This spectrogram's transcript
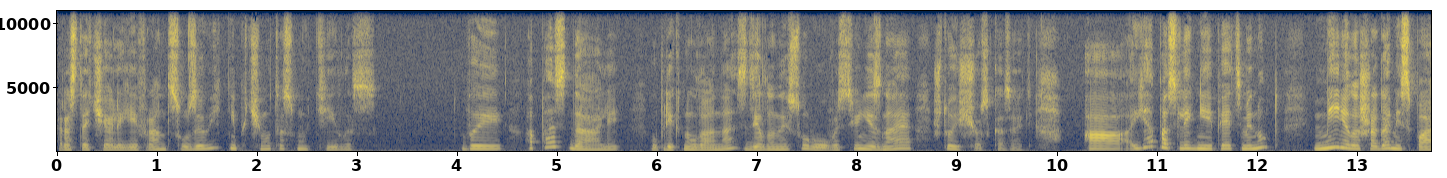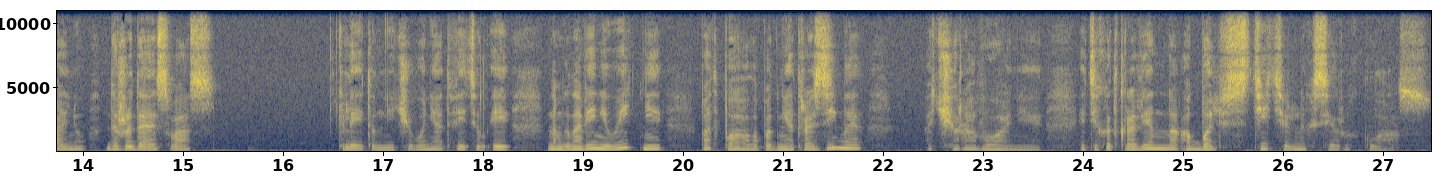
расточали ей французы, Уитни почему-то смутилась. «Вы опоздали», — упрекнула она, сделанной суровостью, не зная, что еще сказать. «А я последние пять минут мерила шагами спальню, дожидаясь вас». Клейтон ничего не ответил, и на мгновение Уитни подпала под неотразимое очарование этих откровенно обольстительных серых глаз.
